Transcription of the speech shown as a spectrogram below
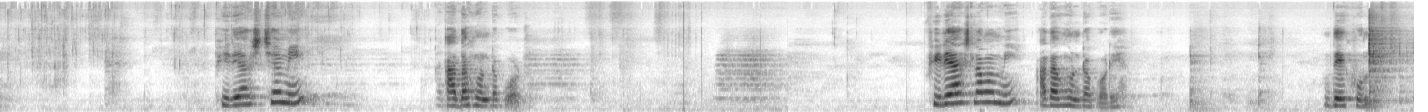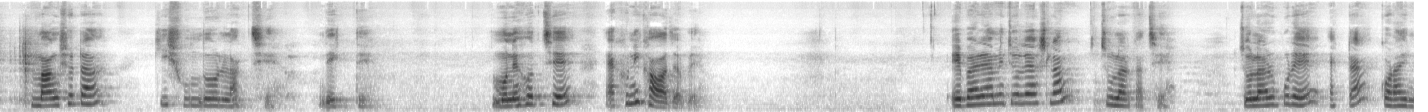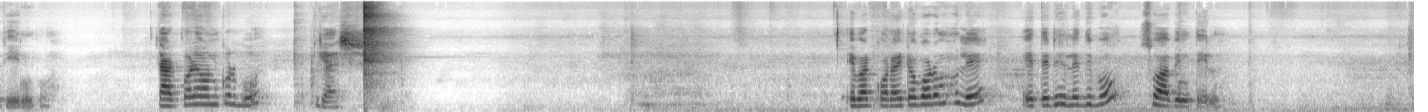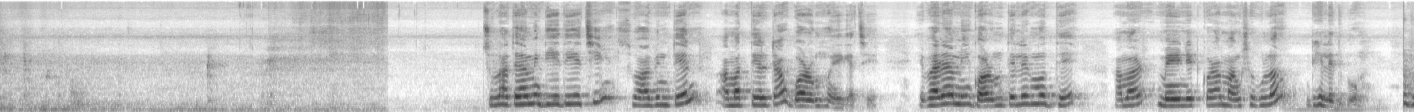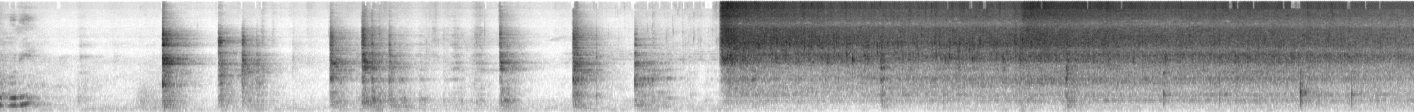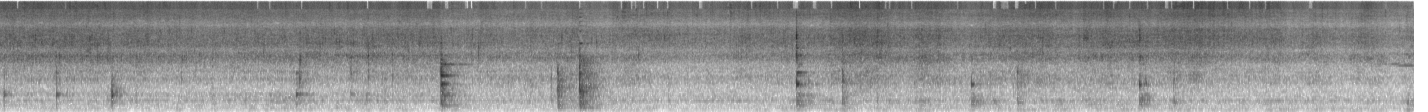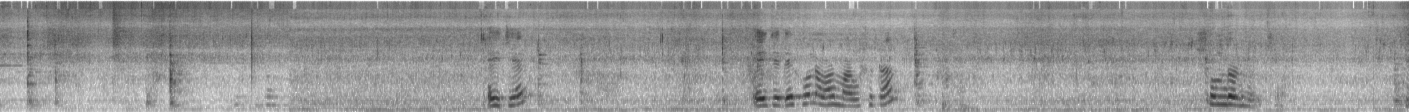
ফিরে আসছি আমি আধা ঘণ্টা পর। ফিরে আসলাম আমি আধা ঘণ্টা পরে। দেখুন, মাংসটা কি সুন্দর লাগছে দেখতে। মনে হচ্ছে এখনই খাওয়া যাবে। এবারে আমি চলে আসলাম চুলার কাছে। চুলার উপরে একটা কড়াই দিয়ে নিব। তারপরে অন করব গ্যাস। এবার কড়াইটা গরম হলে এতে ঢেলে দিব সয়াবিন তেল। চুলাতে আমি দিয়ে দিয়েছি সয়াবিন তেল, আমার তেলটাও গরম হয়ে গেছে। এবারে আমি গরম তেলের মধ্যে আমার ম্যারিনেট করা মাংসগুলো ঢেলে দেবো। ধরি। এই যে এই যে দেখুন আমার মাংসটা সুন্দর হয়েছে।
